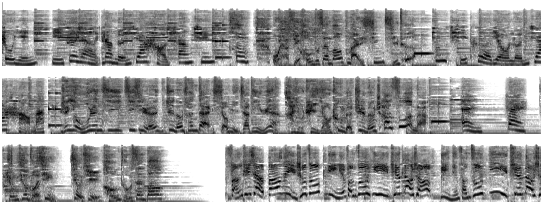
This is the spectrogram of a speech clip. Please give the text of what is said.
朱莹，你这样让伦家好伤心。哼，我要去宏图三包买新奇特。新奇特有伦家好吗？人有无人机、机器人、智能穿戴、小米家庭影院，还有可以遥控的智能插座呢。嗯，在。中秋国庆就去宏图三包。房天下帮你出租一年房租一天到手一年房租一天到手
